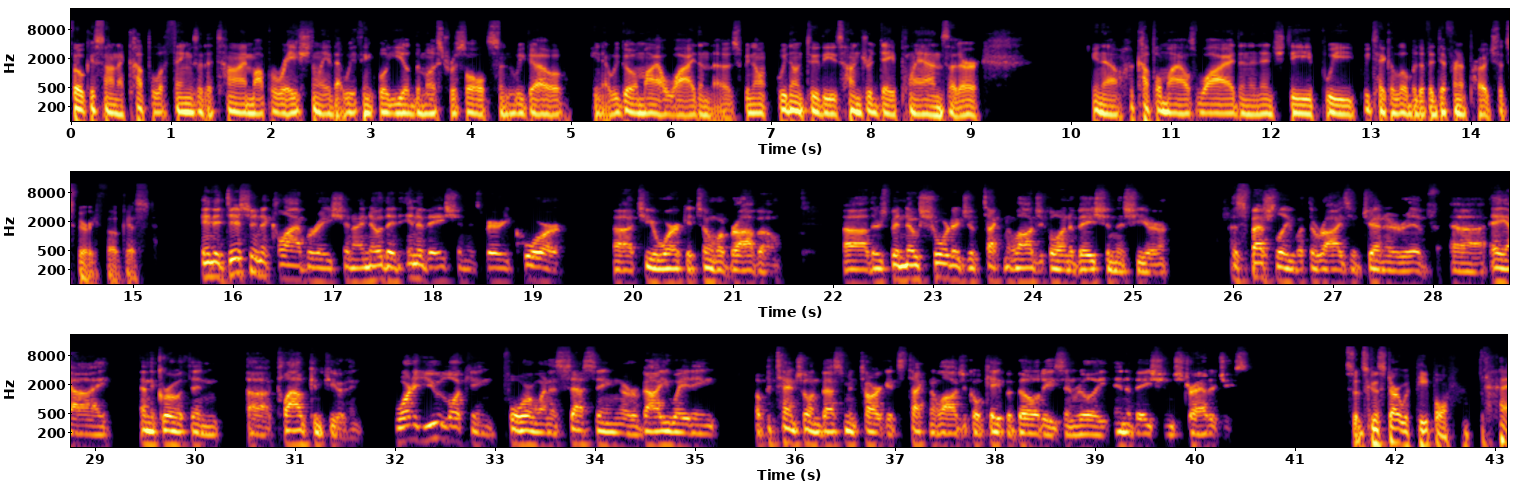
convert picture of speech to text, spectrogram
focus on a couple of things at a time operationally that we think will yield the most results and we go you know we go a mile wide in those. We don't we don't do these 100 day plans that are you know a couple miles wide and an inch deep. We we take a little bit of a different approach that's very focused. In addition to collaboration i know that innovation is very core uh, to your work at Thoma Bravo uh, there's been no shortage of technological innovation this year especially with the rise of generative uh, ai and the growth in uh, cloud computing. What are you looking for when assessing or evaluating a potential investment target's technological capabilities and really innovation strategies? So it's going to start with people.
